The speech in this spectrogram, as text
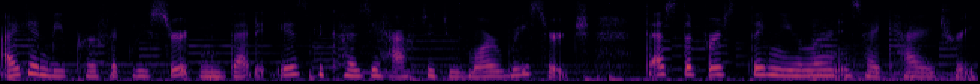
I can be perfectly certain that it is because you have to do more research. That's the first thing you learn in psychiatry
